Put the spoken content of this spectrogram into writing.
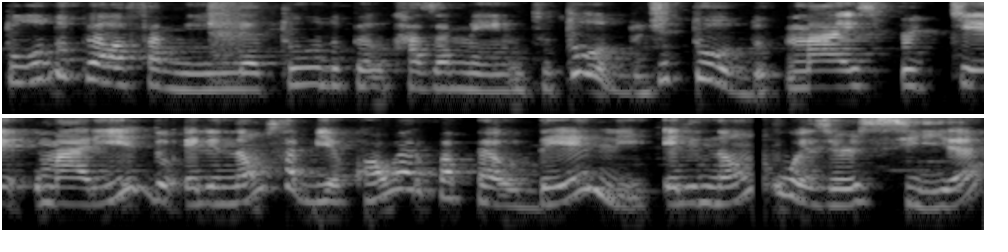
tudo pela família, tudo pelo casamento, tudo, de tudo. Mas porque o marido, ele não sabia qual era o papel dele, ele não o exercia,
